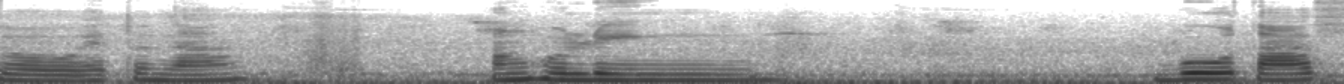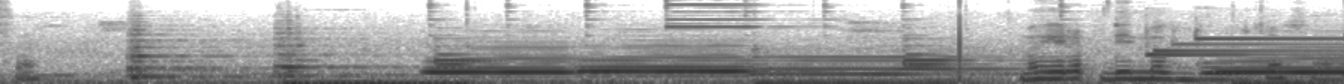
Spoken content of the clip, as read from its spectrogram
So, ito na. Ang huling butas. Mahirap din magbutas ha.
